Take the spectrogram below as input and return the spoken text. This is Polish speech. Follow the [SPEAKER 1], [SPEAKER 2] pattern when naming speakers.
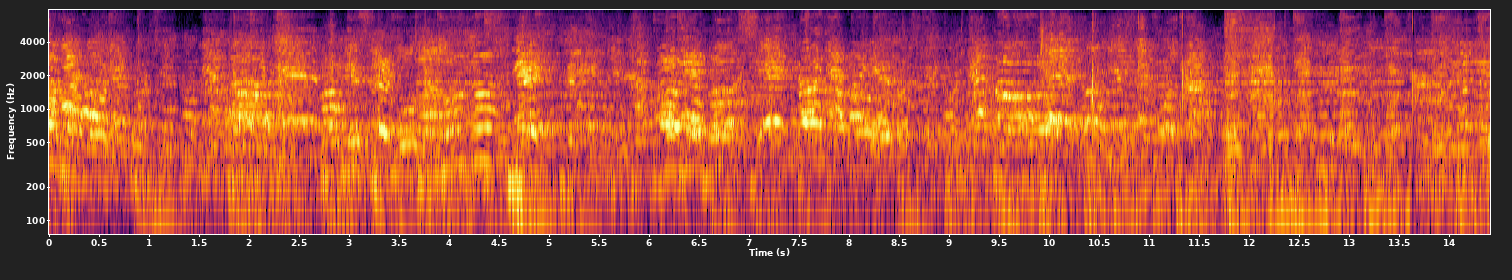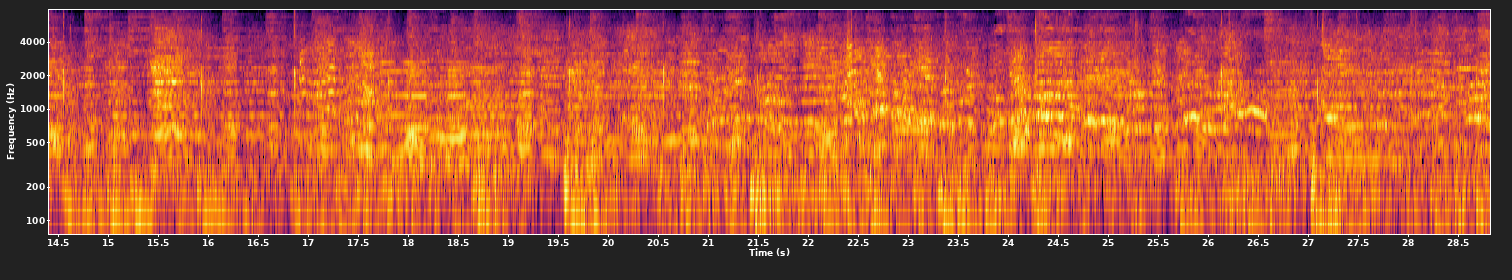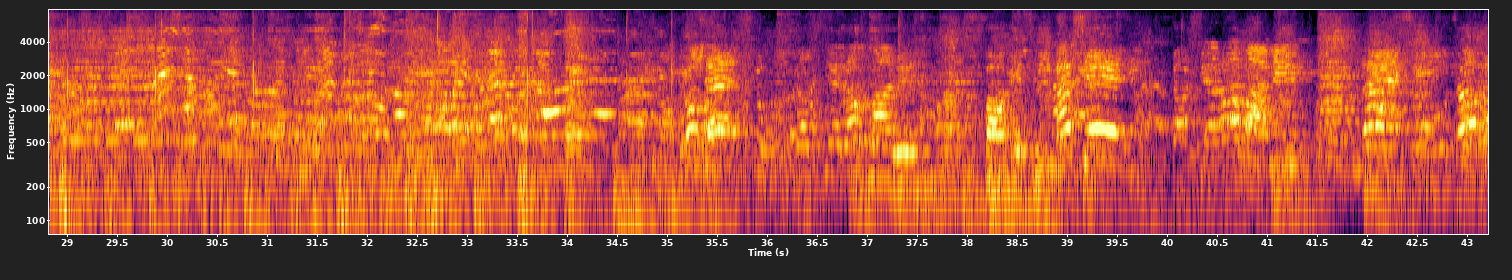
[SPEAKER 1] Amen. Powiedz mi Basieniu, to się omami Lecz co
